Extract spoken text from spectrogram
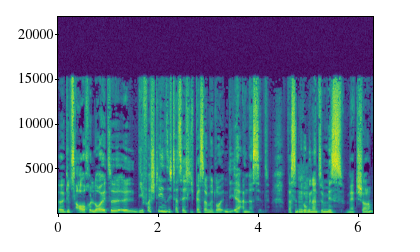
äh, gibt's auch Leute, äh, die verstehen sich tatsächlich besser mit Leuten, die eher anders sind. Das sind Mhm. sogenannte Mismatcher.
